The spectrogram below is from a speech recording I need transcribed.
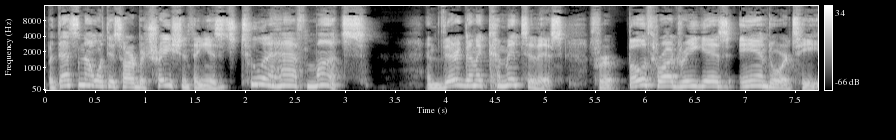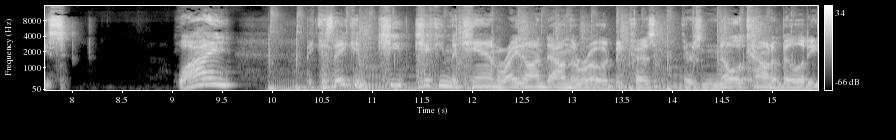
but that's not what this arbitration thing is. It's two and a half months and they're going to commit to this for both Rodriguez and Ortiz. Why? Because they can keep kicking the can right on down the road because there's no accountability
